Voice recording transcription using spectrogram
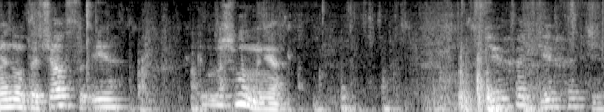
Минута часу і нажму мене. Тихо, тихо, тихо.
